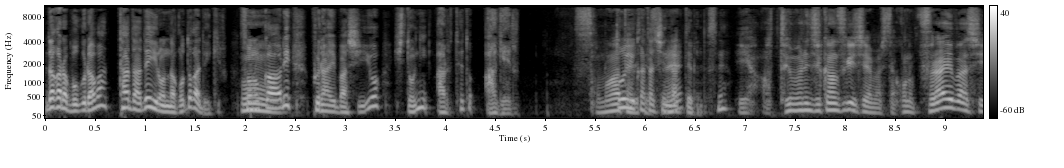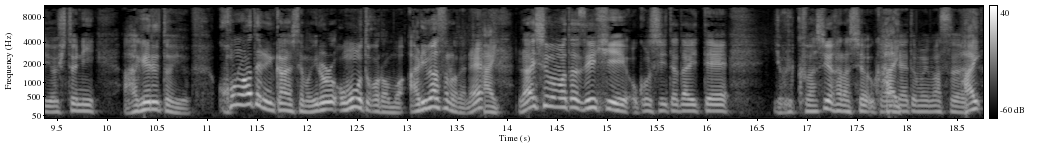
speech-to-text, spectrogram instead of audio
だから僕らはタダでいろんなことができる。その代わりプライバシーを人にある程度上げるそのあという形になってるんですね。いやあっという間に時間過ぎちゃいました。このプライバシーを人にあげるというこのあたりに関してもいろいろ思うところもありますのでね、はい、来週もまたぜひお越しいただいてより詳しい話を伺いたいと思います。はい、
